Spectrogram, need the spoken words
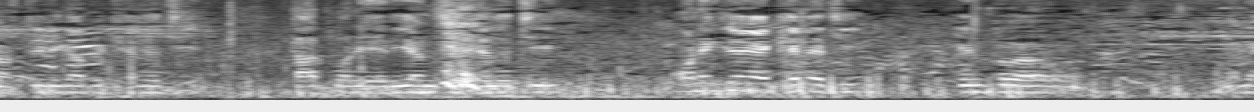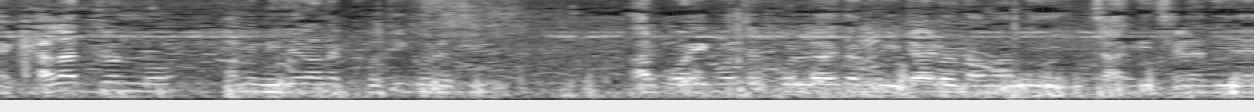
জস্টেরিগাতে খেলেছি তারপরে এরিয়ান্সে খেলেছি অনেক জায়গায় খেলেছি। কিন্তু মানে খেলার জন্য আমি নিজের অনেক ক্ষতি করেছি। আর কয়েক বছর করলে হয়তো আমি রিটায়ার্ড হতাম আমি চাকরি ছেড়ে দিয়ে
